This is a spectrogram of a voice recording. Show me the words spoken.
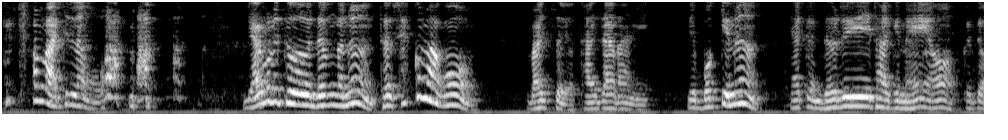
참 맞으려고. 야구르트 넣은 거는 더 새콤하고 맛있어요 달달하니. 근데 먹기는 약간 느릿하긴 해요. 근데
